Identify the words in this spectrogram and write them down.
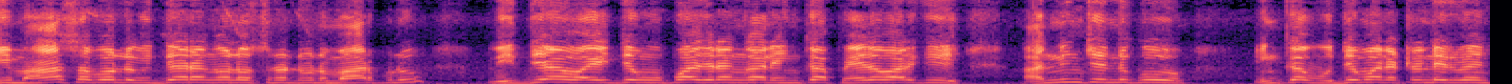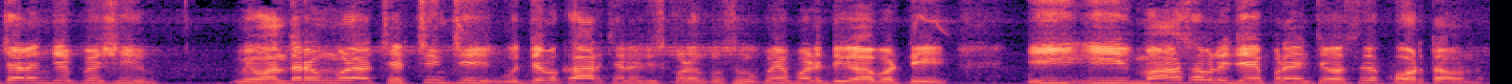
ఈ మహాసభల్లో విద్యారంగంలో వస్తున్నటువంటి మార్పులు విద్యా వైద్యం ఉపాధి రంగాలు ఇంకా పేదవారికి అందించేందుకు ఇంకా ఉద్యమాలు ఎట్లా నిర్వహించాలని చెప్పేసి మేమందరం కూడా చర్చించి ఉద్యమ కార్యాచరణ తీసుకోవడం కోసం ఉపయోగపడింది కాబట్టి ఈ ఈ మహాసభలు జయప్రదించవలసిందిగా కోరుతా ఉన్నాం.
